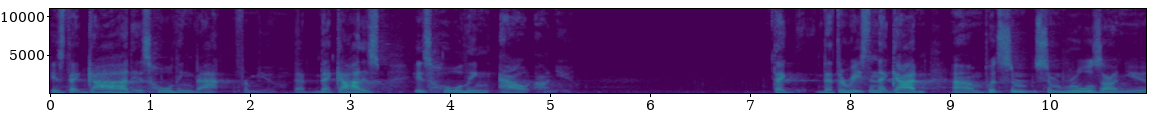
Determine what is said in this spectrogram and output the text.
is that God is holding back from you, that, that God is, is holding out on you. That, that the reason that God um, puts some, some rules on you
